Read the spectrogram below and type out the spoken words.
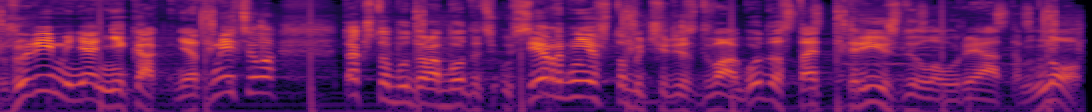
Жюри меня никак не отметило, так что буду работать усерднее, чтобы через два года стать трижды лауреатом. Но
